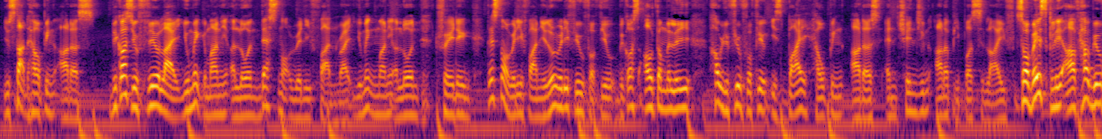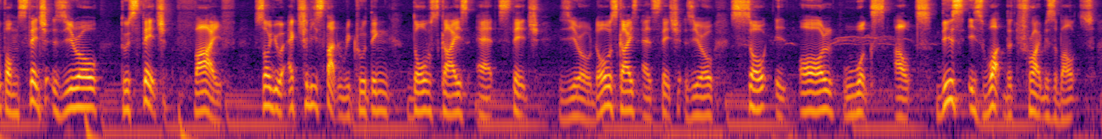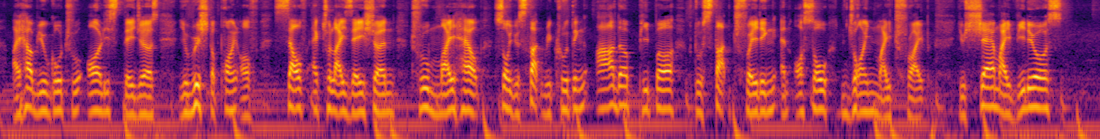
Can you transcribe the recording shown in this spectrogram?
You start helping others because you feel like you make money alone that's not really fun right you make money alone trading that's not really fun you don't really feel fulfilled because ultimately how you feel fulfilled is by helping others and changing other people's life so basically i've helped you from stage 0 to stage 5 so you actually start recruiting those guys at stage 0 those guys at stage 0 so it all works out this is what the tribe is about I help you go through all these stages. You reach the point of self-actualization through my help. So you start recruiting other people to start trading and also join my tribe. You share my videos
